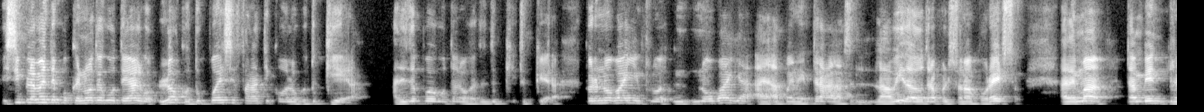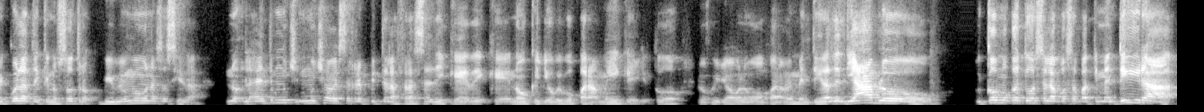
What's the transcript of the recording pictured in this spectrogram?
y simplemente porque no te guste algo, loco, tú puedes ser fanático de lo que tú quieras. A ti te puede gustar lo que tú, quieras, pero no vaya, no vaya a, a penetrar la, la vida de otra persona por eso. Además, también recuérdate que nosotros vivimos en una sociedad. No, la gente much- muchas veces repite la frase de que, de que no, que yo vivo para mí, que yo, todo lo que yo hago lo hago para mí. Mentira del diablo. ¿Cómo que tú haces la cosa para ti? Mentira.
